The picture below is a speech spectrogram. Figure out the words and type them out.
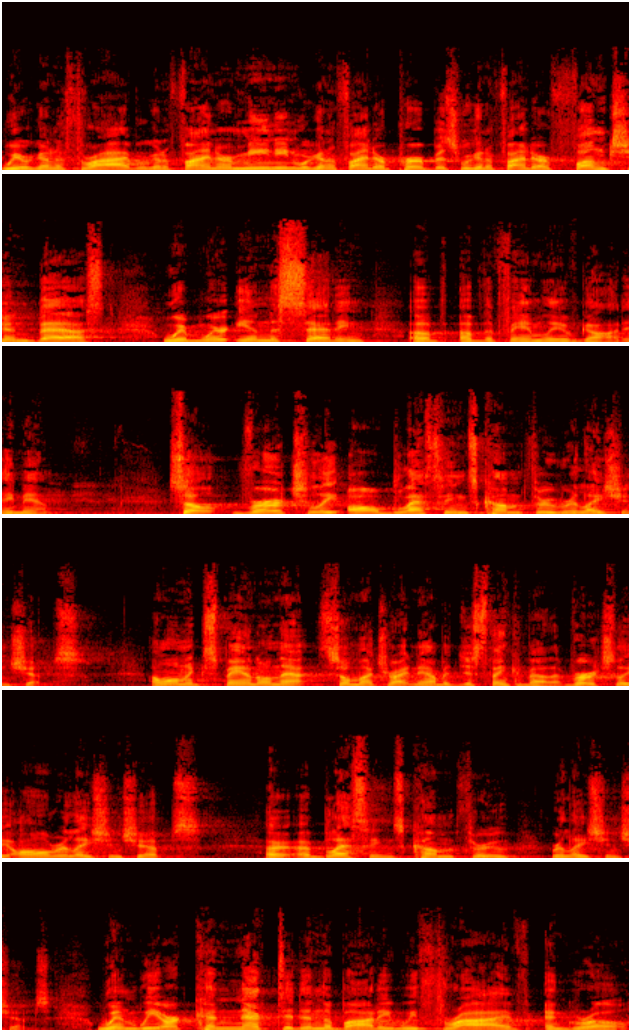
we are going to thrive. We're going to find our meaning. We're going to find our purpose. We're going to find our function best when we're in the setting of, of the family of God. Amen. So, virtually all blessings come through relationships. I won't expand on that so much right now, but just think about it. Virtually all relationships, or, or blessings come through relationships. When we are connected in the body, we thrive and grow.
